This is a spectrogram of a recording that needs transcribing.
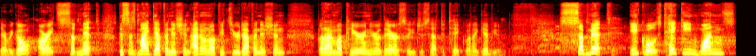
there we go. All right, submit. This is my definition. I don't know if it's your definition, but I'm up here and you're there, so you just have to take what I give you. submit equals taking one's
